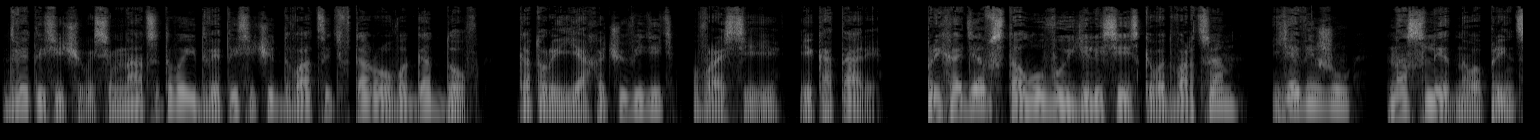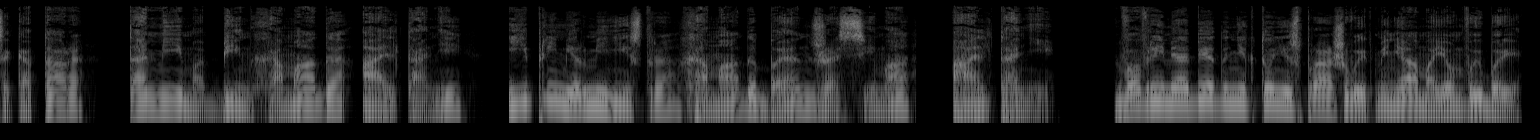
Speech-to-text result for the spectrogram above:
2018 и 2022 годов, которые я хочу видеть в России и Катаре. Приходя в столовую Елисейского дворца, я вижу наследного принца Катара Тамима бин Хамада Аль-Тани и премьер-министра Хамада бен Джасима Аль-Тани. Во время обеда никто не спрашивает меня о моем выборе.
